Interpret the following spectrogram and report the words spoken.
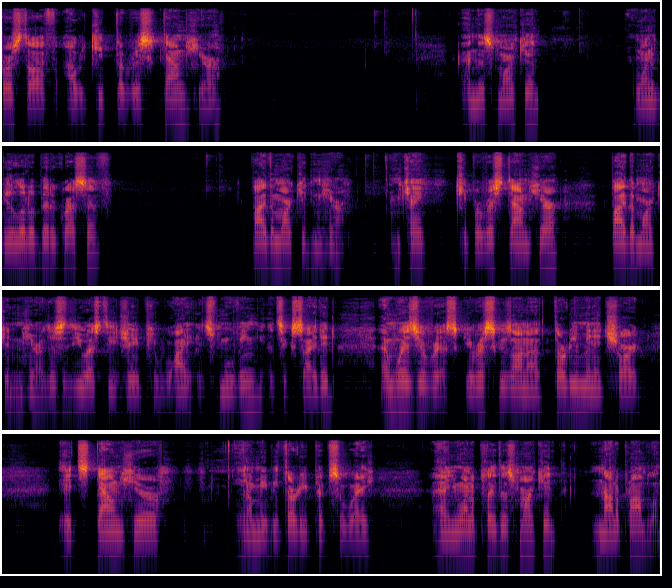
First off, I would keep the risk down here. And this market, you want to be a little bit aggressive? Buy the market in here. Okay? Keep a risk down here. Buy the market in here. This is the USD JPY. It's moving. It's excited. And where's your risk? Your risk is on a 30 minute chart. It's down here, you know, maybe 30 pips away. And you want to play this market? Not a problem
